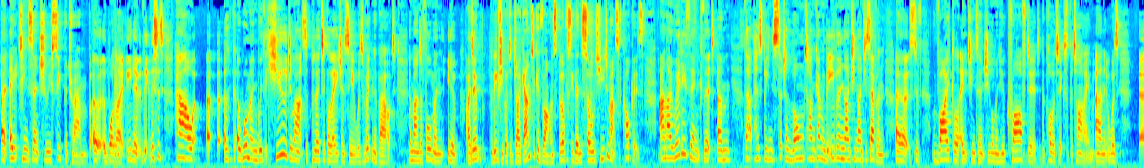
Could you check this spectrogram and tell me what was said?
an 18th century supertramp. Uh, what I, you know, th- this is how a, a, a, woman with huge amounts of political agency was written about. Amanda Foreman, you know, I don't believe she got a gigantic advance, but obviously then sold huge amounts of copies. And I really think that um, that has been such a long time coming. That even in 1997, a sort of vital 18th century woman who crafted the politics of the time, and it was uh,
